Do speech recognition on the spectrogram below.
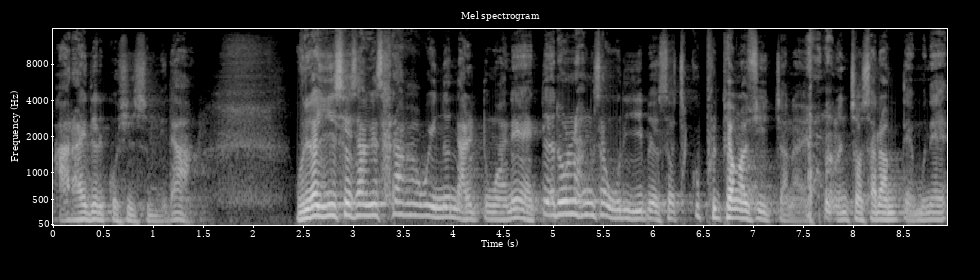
알아야 될 것이 있습니다. 우리가 이 세상에 살아가고 있는 날 동안에 때로는 항상 우리 입에서 자꾸 불평할 수 있잖아요. 저 사람 때문에,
